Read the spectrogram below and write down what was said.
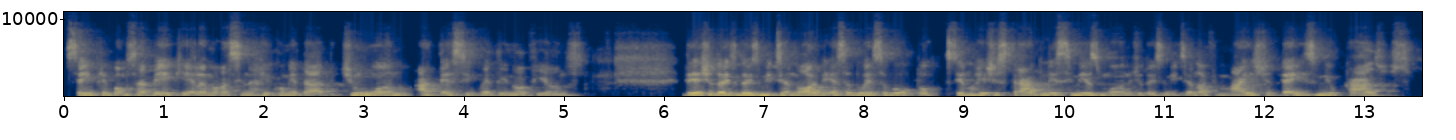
sempre bom saber que ela é uma vacina recomendada de um ano até 59 anos, Desde 2019, essa doença voltou, sendo registrado nesse mesmo ano de 2019 mais de 10 mil casos.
